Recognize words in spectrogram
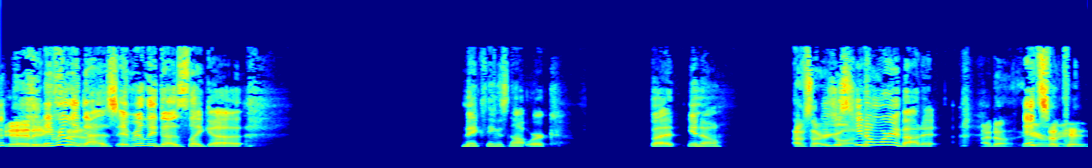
it, it really does. It really does like uh make things not work. But you know, I'm sorry. Just, you don't worry about it. I don't. It's right. okay.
